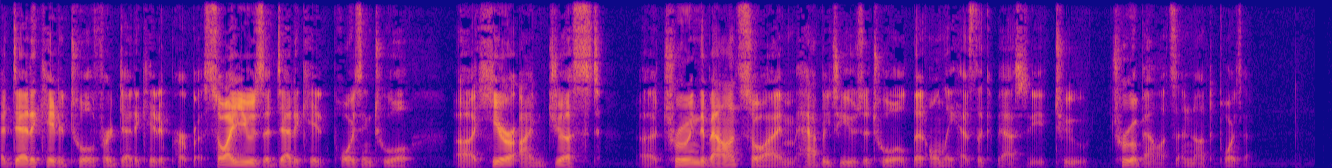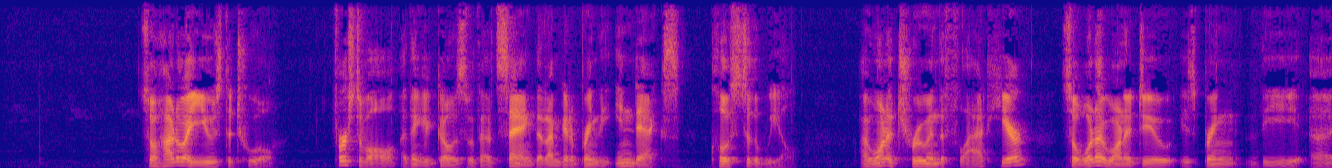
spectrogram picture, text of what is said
a dedicated tool for a dedicated purpose. So I use a dedicated poising tool. Uh, here I'm just uh, truing the balance, so I'm happy to use a tool that only has the capacity to true a balance and not to poise it. So how do I use the tool? First of all, I think it goes without saying that I'm going to bring the index close to the wheel. I want to true in the flat here. So what I want to do is bring the uh,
